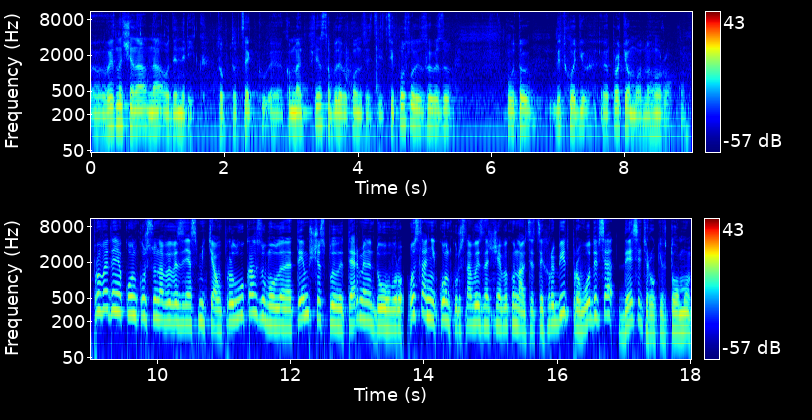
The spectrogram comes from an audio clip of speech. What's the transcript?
визначена на один рік. Тобто це комунальне підприємство буде виконувати ці, послуги з вивезу відходів протягом одного року. Проведення конкурсу на вивезення сміття в прилуках зумовлене тим, що сплили терміни договору. Останній конкурс на визначення виконавця цих робіт проводився 10 років тому.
